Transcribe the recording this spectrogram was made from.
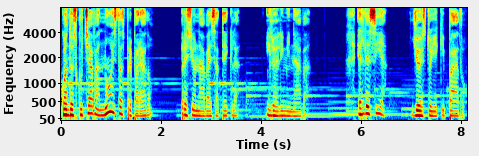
Cuando escuchaba no estás preparado, presionaba esa tecla y lo eliminaba. Él decía, yo estoy equipado,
